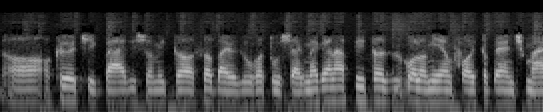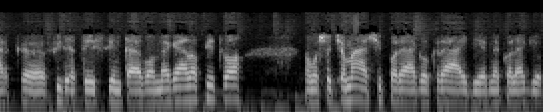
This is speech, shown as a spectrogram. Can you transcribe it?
a, a költségbázis, amit a szabályozó hatóság megállapít, az valamilyen fajta benchmark fizetésszinttel van megállapítva, Na most, hogyha más iparágok ráígérnek a legjobb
